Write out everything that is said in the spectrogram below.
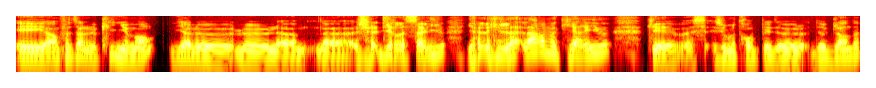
et en faisant le clignement, il y a le, le la, j'allais dire la salive, il y a l'arme qui arrive, qui est, je me trompais de, de glande,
